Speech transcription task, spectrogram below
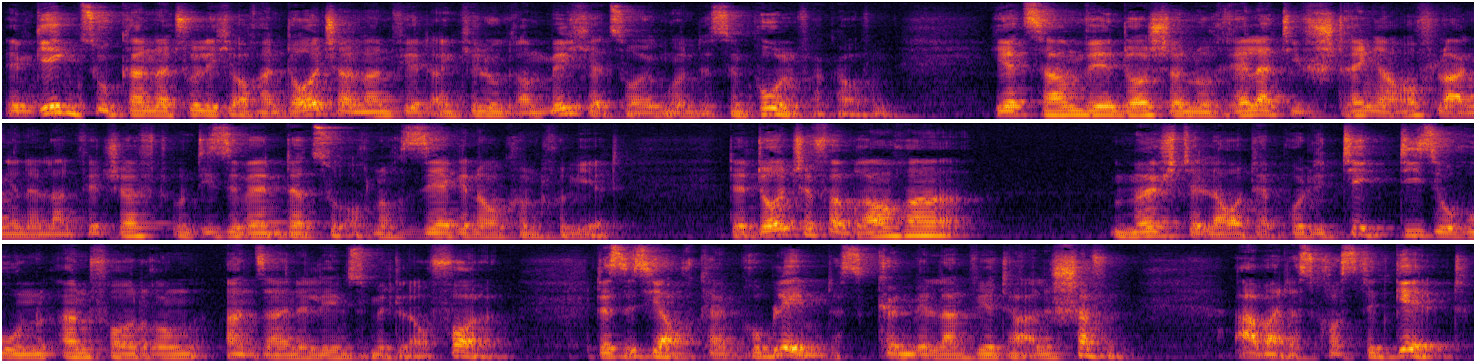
Im Gegenzug kann natürlich auch ein deutscher Landwirt ein Kilogramm Milch erzeugen und es in Polen verkaufen. Jetzt haben wir in Deutschland nur relativ strenge Auflagen in der Landwirtschaft und diese werden dazu auch noch sehr genau kontrolliert. Der deutsche Verbraucher möchte laut der Politik diese hohen Anforderungen an seine Lebensmittel auch fordern. Das ist ja auch kein Problem, das können wir Landwirte alle schaffen. Aber das kostet Geld.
